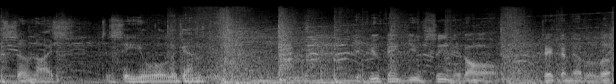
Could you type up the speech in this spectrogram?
It's so nice to see you all again. If you think you've seen it all, take another look.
